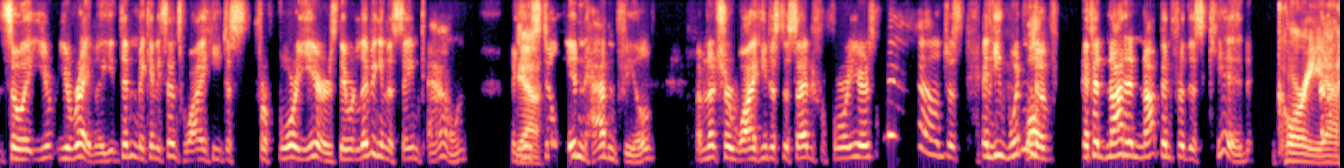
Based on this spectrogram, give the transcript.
So it, you're, you're right. Like it didn't make any sense why he just for four years they were living in the same town. Like he was still in Haddonfield. I'm not sure why he just decided for four years "Eh, I'll just and he wouldn't Well- have if it not had not been for this kid Corey, yeah,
